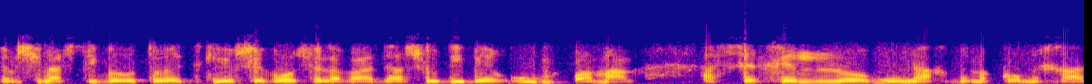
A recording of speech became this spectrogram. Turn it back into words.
גם שימשתי באותו עת כיושב ראש של הוועדה שהוא דיבר, הוא, הוא אמר, השכל לא מונח במקום אחד.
